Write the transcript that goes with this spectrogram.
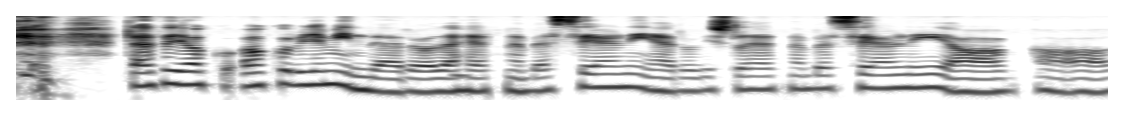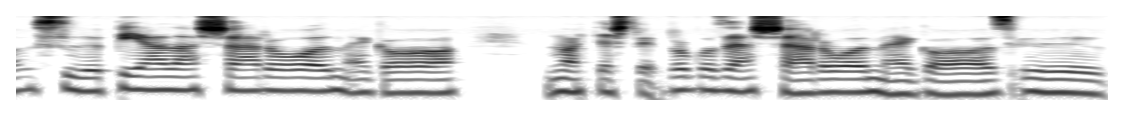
Tehát, hogy akkor, akkor ugye mindenről lehetne beszélni, erről is lehetne beszélni, a, a szülő piálásáról, meg a nagy testvér drogozásáról, meg az ő,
